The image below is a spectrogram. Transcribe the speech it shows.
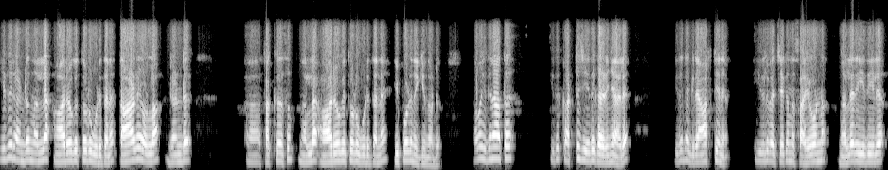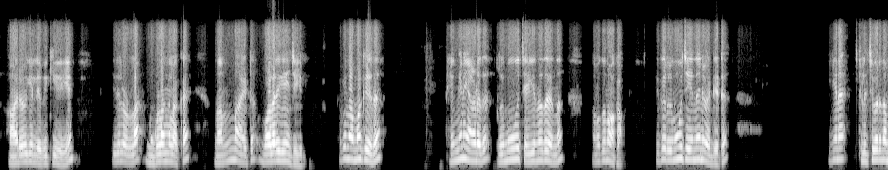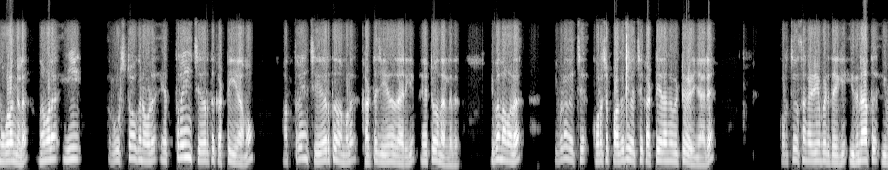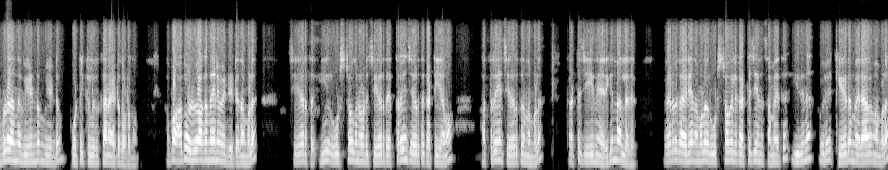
ഇത് രണ്ടും നല്ല ആരോഗ്യത്തോടു കൂടി തന്നെ താഴെയുള്ള രണ്ട് സക്കേഴ്സും നല്ല ആരോഗ്യത്തോടു കൂടി തന്നെ ഇപ്പോഴും നിൽക്കുന്നുണ്ട്. അപ്പോൾ ഇതിനകത്ത് ഇത് കട്ട് ചെയ്ത് കഴിഞ്ഞാൽ ഇതിന്റെ ഗ്രാഫ്റ്റിന് ഇതിൽ വെച്ചേക്കുന്ന സയോണിന് നല്ല രീതിയിൽ ആരോഗ്യം ലഭിക്കുകയും ഇതിലുള്ള മുകുളങ്ങളൊക്കെ നന്നായിട്ട് വളരുകയും ചെയ്യും. അപ്പോൾ നമുക്കിത് എങ്ങനെയാണിത് റിമൂവ് ചെയ്യുന്നത് എന്ന് നമുക്ക് നോക്കാം. ഇത് റിമൂവ് ചെയ്യുന്നതിന് വേണ്ടിയിട്ട് ഇങ്ങനെ കിളിച്ചു വരുന്ന മുകുളങ്ങൾ നമ്മൾ ഈ റൂട്ട് സ്റ്റോക്കിനോട് എത്രയും ചേർത്ത് കട്ട് ചെയ്യാമോ അത്രയും ചേർത്ത് നമ്മൾ കട്ട് ചെയ്യുന്നതായിരിക്കും ഏറ്റവും നല്ലത്. ഇപ്പം നമ്മൾ ഇവിടെ വെച്ച് കുറച്ച് പകുതി വെച്ച് കട്ട് ചെയ്തങ്ങ് വിട്ട് കഴിഞ്ഞാൽ കുറച്ച് ദിവസം കഴിയുമ്പോഴത്തേക്ക് ഇതിനകത്ത് ഇവിടെ നിന്ന് വീണ്ടും വീണ്ടും പൊട്ടി കിളിർക്കാനായിട്ട് തുടങ്ങും. അപ്പോൾ അത് ഒഴിവാക്കുന്നതിന് വേണ്ടിയിട്ട് നമ്മൾ ചേർത്ത് ഈ റൂട്ട് സ്റ്റോക്കിനോട് ചേർത്ത് എത്രയും ചേർത്ത് കട്ട് ചെയ്യാമോ അത്രയും ചേർത്ത് നമ്മൾ കട്ട് ചെയ്യുന്നതായിരിക്കും നല്ലത്. വേറൊരു കാര്യം നമ്മൾ റൂട്ട് സ്റ്റോക്കിൽ കട്ട് ചെയ്യുന്ന സമയത്ത് ഇതിന് ഒരു കേടും വരാതെ നമ്മൾ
